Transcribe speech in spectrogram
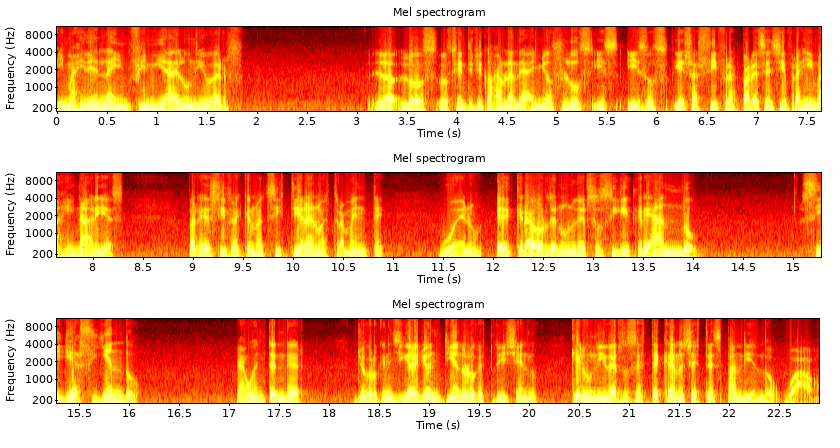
Imaginen la infinidad del universo. los, científicos hablan de años luz y, esos, y esas cifras parecen cifras imaginarias, parecen cifras que no existieran en nuestra mente. Bueno, el creador del universo sigue creando, sigue haciendo. ¿Me hago entender? Yo creo que ni siquiera yo entiendo lo que estoy diciendo. Que el universo se esté creando y se esté expandiendo. ¡Wow!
